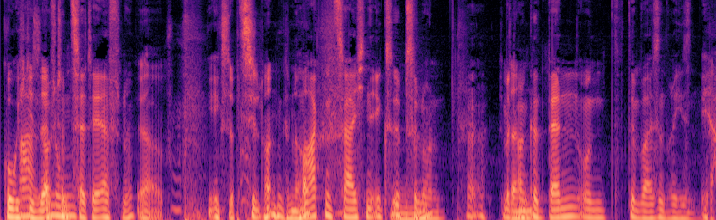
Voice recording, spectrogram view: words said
gucke ich ah, die Sendung. Läuft im ZDF, ne? Ja, XY, genau. Markenzeichen XY. Mhm. Ja, mit dann, Uncle Ben und dem weißen Riesen. Ja,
